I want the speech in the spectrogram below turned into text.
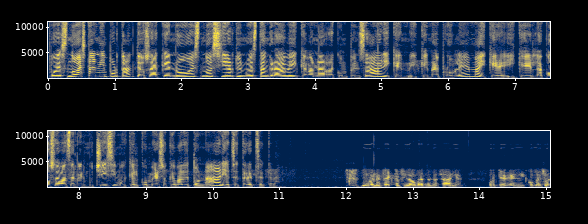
pues no es tan importante, o sea, que no es no es cierto y no es tan grave y que van a recompensar y que que no hay problema y que y que la cosa va a servir muchísimo y que el comercio que va a detonar y etcétera, etcétera. Digo, en efecto, sí la obra es necesaria, porque el comercio,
